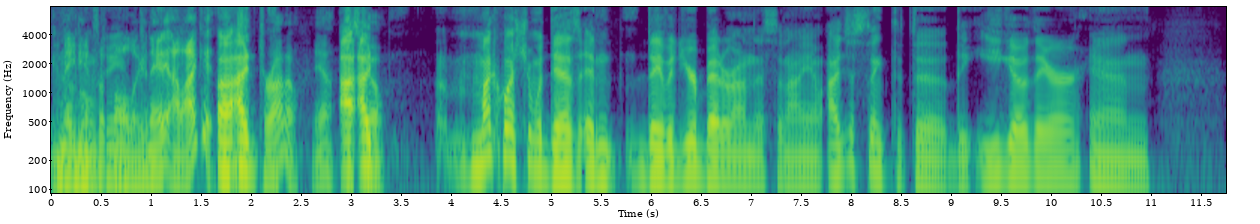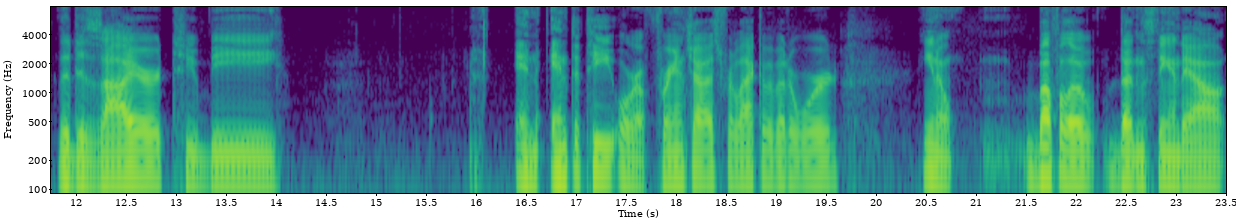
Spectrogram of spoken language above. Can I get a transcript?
Canadian home Football team. League. Canadian. I like it. Uh, I- Toronto. Yeah. I- Let's I- go. My question with Dez and David, you're better on this than I am. I just think that the the ego there and the desire to be an entity or a franchise, for lack of a better word, you know, Buffalo doesn't stand out.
